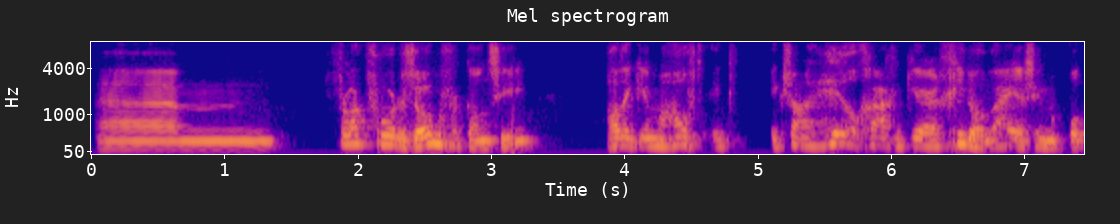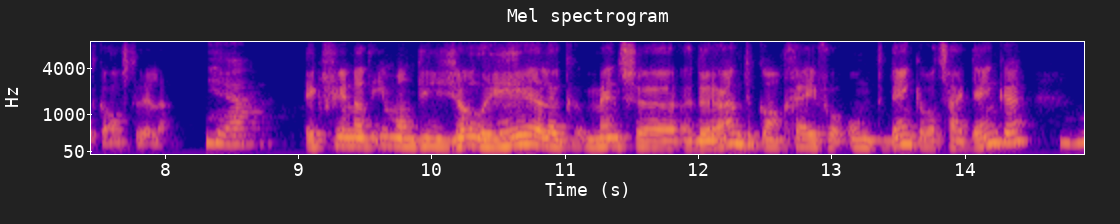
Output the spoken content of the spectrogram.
Ehm, vlak voor de zomervakantie had ik in mijn hoofd... Ik, ik zou heel graag een keer Guido Weijers in mijn podcast willen. ja. Ik vind dat iemand die zo heerlijk mensen de ruimte kan geven om te denken wat zij denken. Mhm.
